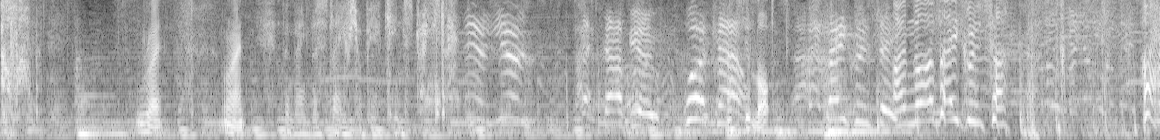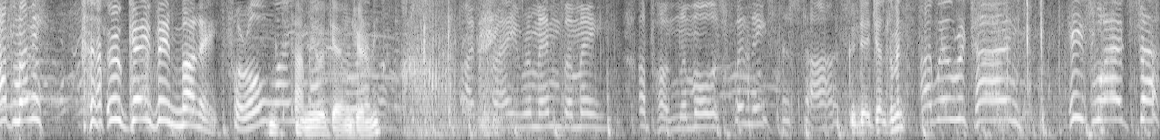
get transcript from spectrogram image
Cough up. All right. All right. The name nameless slave shall be a kin strange land. You, you! Let's have you! Work out! That's a lot. Vagrancy! I'm not a vagrant, sir. I have money. Who gave him money? For all It's time we were going, Jeremy. I pray, remember me upon the moors beneath the stars. Good day, gentlemen. I will return. His words, sir,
